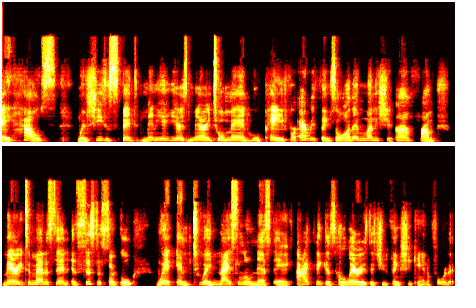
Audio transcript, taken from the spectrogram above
a house when she spent many a years married to a man who paid for everything. So all that money she earned from Married to Medicine and Sister Circle went into a nice little nest egg. I think it's hilarious that you think she can't afford it.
